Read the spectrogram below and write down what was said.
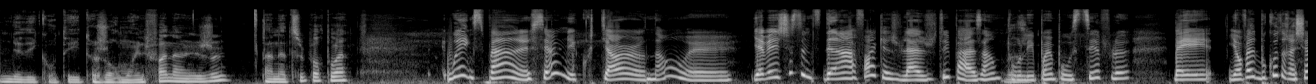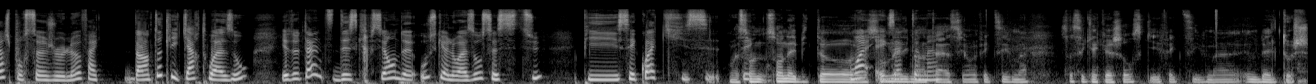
Il y a des côtés toujours moins le fun à un jeu. T'en as-tu pour toi? Wingspan, euh, c'est un de mes coups de cœur, non? euh, Il y avait juste une petite dernière affaire que je voulais ajouter, par exemple, pour les points positifs. Là. Ben, ils ont fait beaucoup de recherches pour ce jeu-là. Fait que dans toutes les cartes oiseaux, il y a tout le temps une petite description de où ce que l'oiseau se situe, puis c'est quoi qui... Ouais, son, son habitat, Ouais, son exactement. alimentation, effectivement. Ça, c'est quelque chose qui est effectivement une belle touche.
